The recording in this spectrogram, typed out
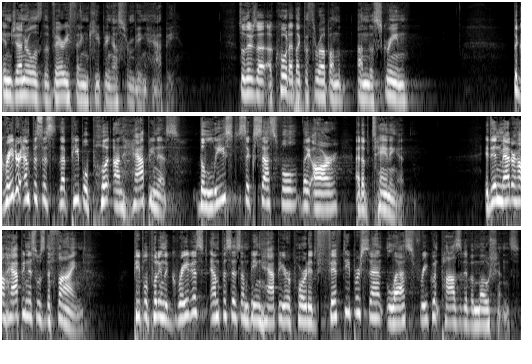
in general is the very thing keeping us from being happy. So there's a, a, quote I'd like to throw up on the, on the screen. The greater emphasis that people put on happiness, the least successful they are at obtaining it. It didn't matter how happiness was defined. People putting the greatest emphasis on being happy reported 50% less frequent positive emotions,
